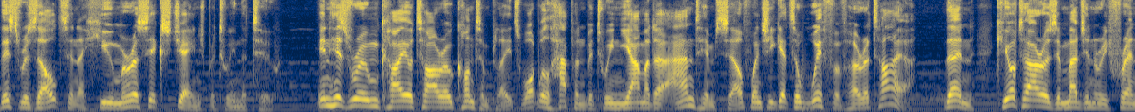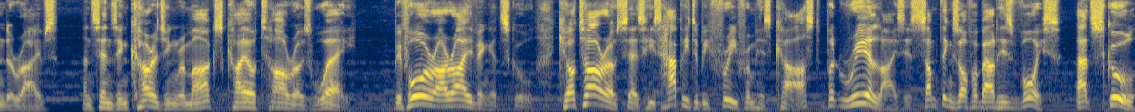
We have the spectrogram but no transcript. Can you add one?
This results in a humorous exchange between the two. In his room, Kyotaro contemplates what will happen between Yamada and himself when she gets a whiff of her attire. Then, Kyotaro's imaginary friend arrives and sends encouraging remarks Kyotaro's way. Before arriving at school, Kyotaro says he's happy to be free from his cast, but realizes something's off about his voice. At school,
